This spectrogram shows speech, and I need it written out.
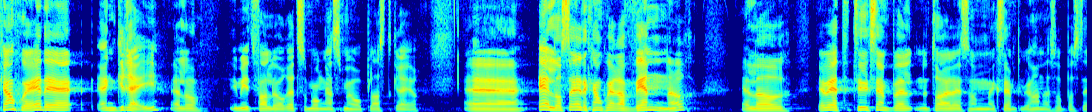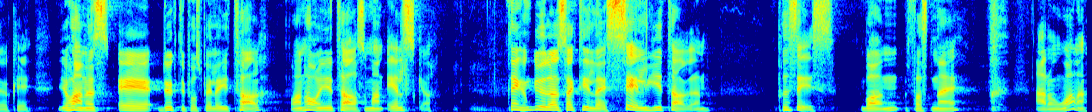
Kanske är det en grej, eller i mitt fall då rätt så många små plastgrejer. Eh, eller så är det kanske era vänner, eller jag vet till exempel, nu tar jag dig som exempel Johannes, hoppas det är okej. Okay. Johannes är duktig på att spela gitarr och han har en gitarr som han älskar. Tänk om Gud hade sagt till dig, sälj gitarren. Precis. Bara, fast nej, I don't wanna.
